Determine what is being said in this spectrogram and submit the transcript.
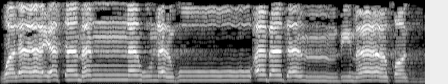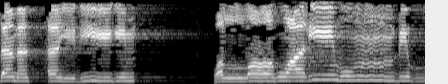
وَلَا يَتَمَنَّوْنَهُ أَبَدًا بِمَا قَدَّمَتْ أَيْدِيهِمْ وَاللَّهُ عَلِيمٌ بِالظَّالِمِينَ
